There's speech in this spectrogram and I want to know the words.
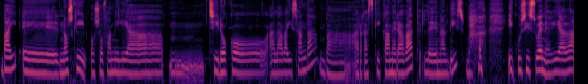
Bai, e, noski oso familia mm, txiroko alaba izan da, ba, argazki kamera bat lehen aldiz, ba, ikusi zuen egia da,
